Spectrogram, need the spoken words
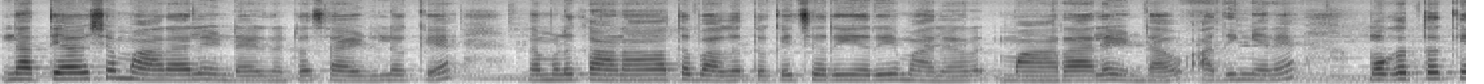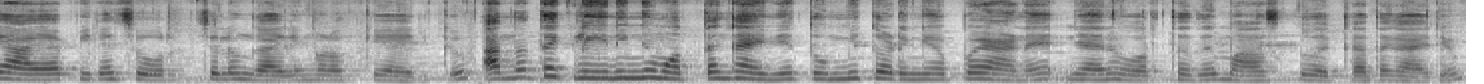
ഇന്ന് അത്യാവശ്യം മാറാല ഉണ്ടായിരുന്നു കേട്ടോ സൈഡിലൊക്കെ. നമ്മൾ കാണാത്ത ഭാഗത്തൊക്കെ ചെറിയ ചെറിയ മല മാറാല ഉണ്ടാവും. അതിങ്ങനെ മുഖത്തൊക്കെ ആയാൽ പിന്നെ ചൊറിച്ചലും കാര്യങ്ങളൊക്കെ ആയിരിക്കും. അന്നത്തെ ക്ലീനിങ് മൊത്തം കഴിഞ്ഞ് തുമ്മി തുടങ്ങിയപ്പോഴാണ് ഞാൻ ഓർത്തത് മാസ്ക് വെക്കാത്ത കാര്യം.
